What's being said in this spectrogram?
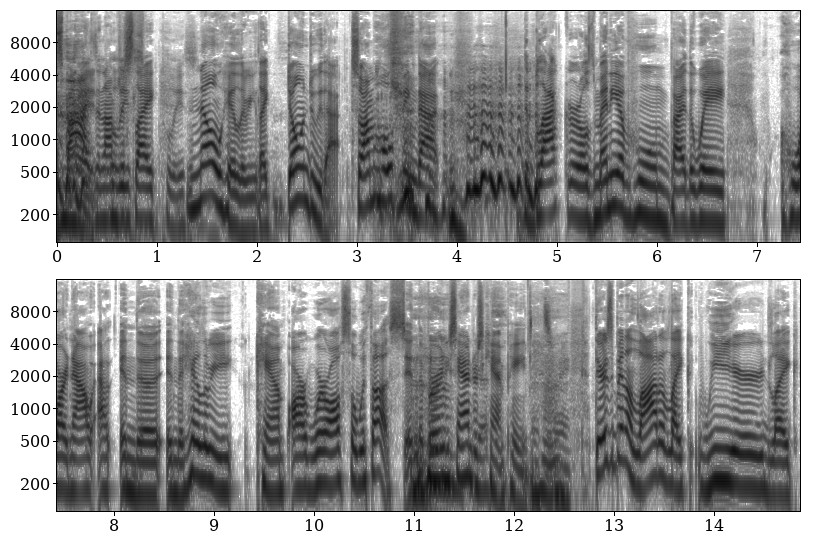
Spies. and i'm just like no hillary like don't do that. So i'm hoping that the black girls many of whom by the way who are now in the in the hillary camp are were also with us in the mm-hmm. bernie sanders campaign That's mm-hmm. right. there's been a lot of like weird like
